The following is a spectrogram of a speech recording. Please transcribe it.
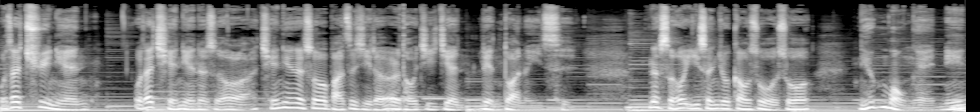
我在去年。我在前年的时候啊，前年的时候把自己的二头肌腱练断了一次。那时候医生就告诉我说：“你很猛欸，你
